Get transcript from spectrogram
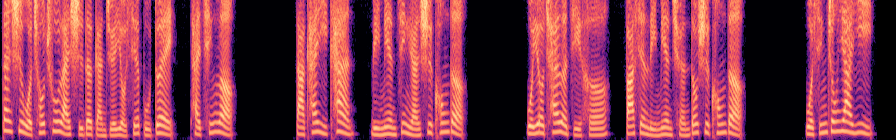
但是我抽出来时的感觉有些不对，太轻了。打开一看，里面竟然是空的。我又拆了几盒，发现里面全都是空的。我心中讶异。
